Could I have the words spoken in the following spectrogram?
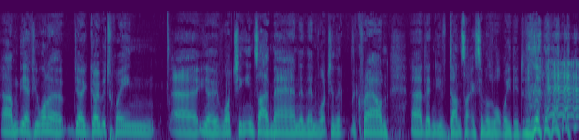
um, yeah, if you want to you know, go between, uh, you know, watching Inside Man and then watching The, the Crown, uh, then you've done something similar to what we did.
